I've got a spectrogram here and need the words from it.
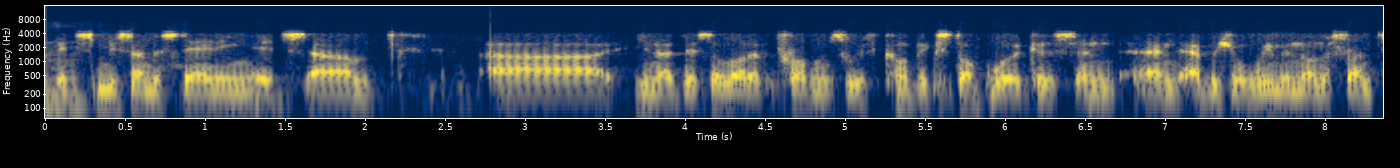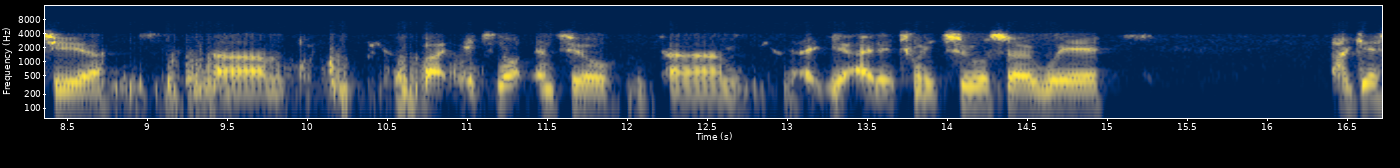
mm-hmm. it's misunderstanding. It's um, uh, you know, there's a lot of problems with convict stock workers and, and Aboriginal women on the frontier. Um, but it's not until um, yeah 1822 or so where I guess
